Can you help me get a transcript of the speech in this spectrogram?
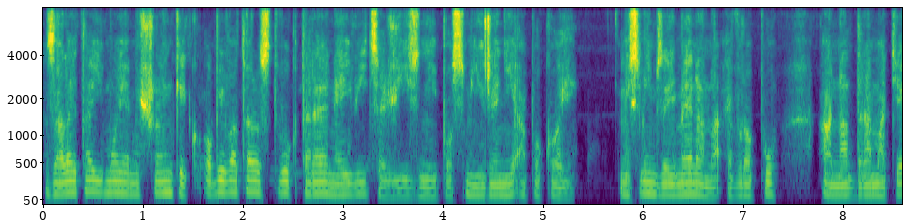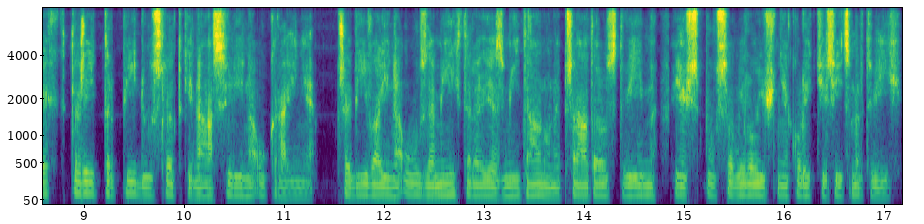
zalétají moje myšlenky k obyvatelstvu, které nejvíce žízní po smíření a pokoji. Myslím zejména na Evropu a na drama těch, kteří trpí důsledky násilí na Ukrajině. Přebývají na území, které je zmítáno nepřátelstvím, jež způsobilo již několik tisíc mrtvých.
